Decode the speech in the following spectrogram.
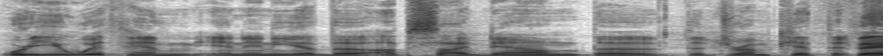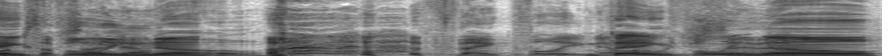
Were you with him in any of the upside down the the drum kit that flips Thankfully, upside down? no. Thankfully, no. Why would you Thankfully, no.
